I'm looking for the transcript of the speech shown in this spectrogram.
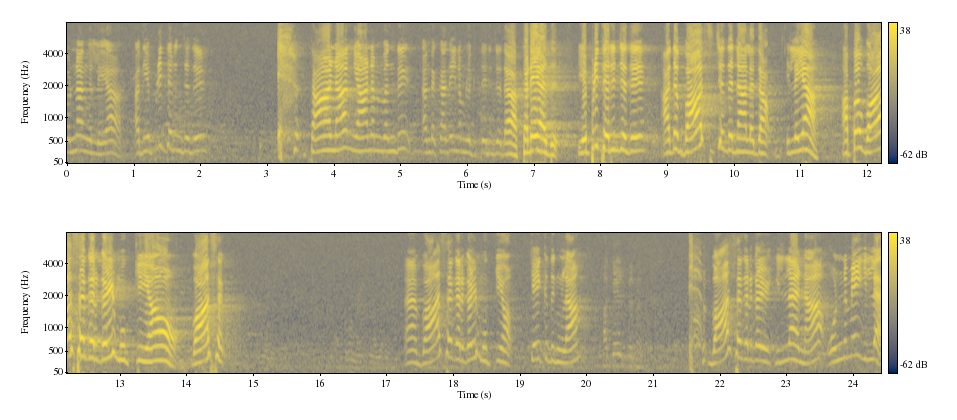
சொன்னாங்க இல்லையா? அது எப்படி தெரிஞ்சது? தானா ஞானம் வந்து அந்த கதை நம்மளுக்கு தெரிஞ்சதா? கிடையாது. எப்படி தெரிஞ்சது? அதை வாசிச்சதுனால தான் இல்லையா? அப்போ வாசகர்கள் முக்கியம். வாச வாசகர்கள் முக்கியம். கேக்குதுங்களா? வாசகர்கள் இல்லைன்னா ஒண்ணுமே இல்லை.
